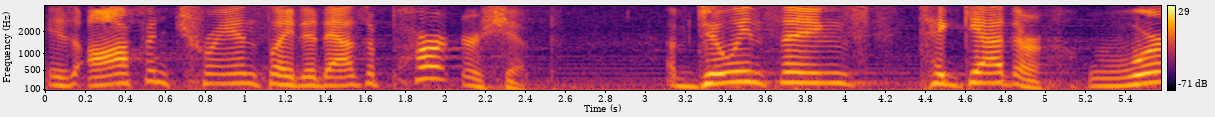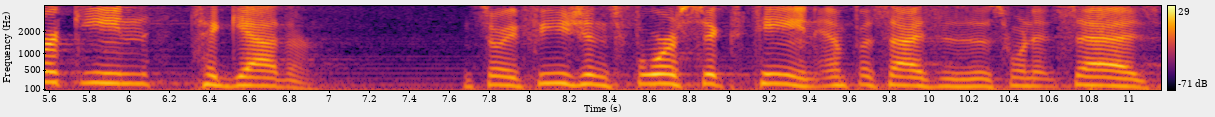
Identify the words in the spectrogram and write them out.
is often translated as a partnership of doing things together, working together. And so Ephesians 4:16 emphasizes this when it says,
